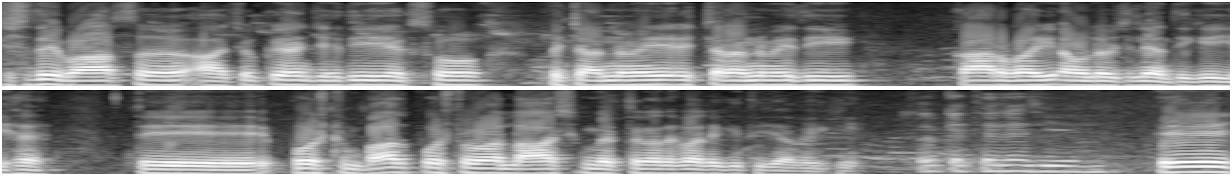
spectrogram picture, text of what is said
ਜਿਸ ਦੇ ਵਾਰਸ ਆ ਚੁੱਕੇ ਹਨ ਜਿਸ ਦੀ 195 94 ਦੀ ਕਾਰਵਾਈ ਅਮਲ ਵਿੱਚ ਲਿਆਂਦੀ ਗਈ ਹੈ ਤੇ ਪੋਸਟ ਬਾਅਦ ਪੋਸਟਮਾਰਟਮ ਲਾਸ਼ ਮ੍ਰਿਤਕਾਂ ਦੇ ਹਵਾਲੇ ਕੀਤੀ ਜਾਵੇਗੀ। ਸਰ ਕਿੱਥੇ ਦੇ ਸੀ ਇਹ? ਇਹ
